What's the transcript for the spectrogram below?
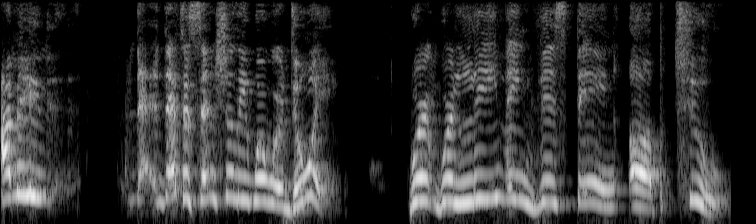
I mean, that, that's essentially what we're doing. We're we're leaving this thing up to.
